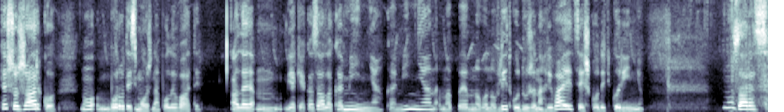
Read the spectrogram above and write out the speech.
те, що жарко, ну, боротись можна, поливати. Але, як я казала, каміння. Каміння, напевно, воно влітку дуже нагрівається і шкодить корінню. Ну, зараз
